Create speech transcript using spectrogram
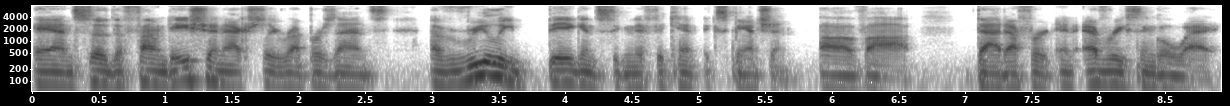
And so the foundation actually represents a really big and significant expansion of uh, that effort in every single way.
